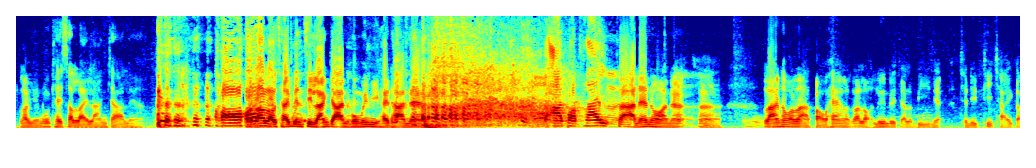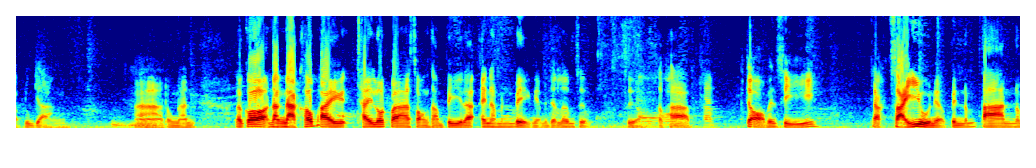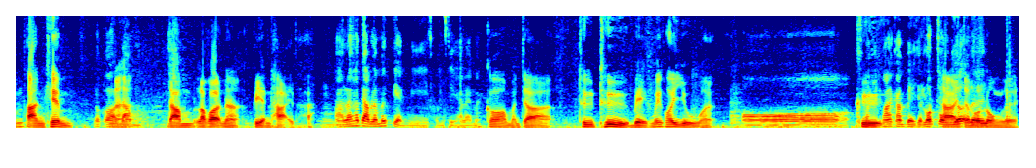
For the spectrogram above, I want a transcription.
เรายังต้องใช้สไลด์ล้างจานเลยฮะอ๋อ เพราะถ้าเราใช้เบนซินล้างจานคงไม่มีใครทานแน่ สะอาดปลอดภัย สะอาดแน่นอนนะอ่าล้างทำความสะอาดเป่าแห้งแล้วก็หล่อลื่นด้วยจาระบีเนี่ยชนิดที่ใช้กับลูกยางอ่าตรงนั้น แล้วก็หนักๆเข้าไปใช้รถมาสองสามปีแล้วไอ้น้ำมันเบรกเนี่ยมันจะเริ่มเสื่อมเสื่อมสภาพ ครับ จะออกเป็นสีจากใสอยู่เนี่ยเป็นน้ำตาลน้ำตาลเข้มแล้วก็นะดฮะดำแล้วก็น่ะเปลี่ยนถ่ายซะำอ่าแล้วถ้าดำแล้วไม่เปลี่ยนมีผลเสียอะไรไหมก็มันจะทื่อๆเบรกไม่ค่อยอยู่ฮะอ๋อ คือประสิทธิภาพการเบรกจะลดลงใช่เยอะจะเลลยดลงเลย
